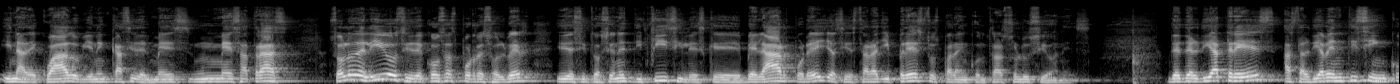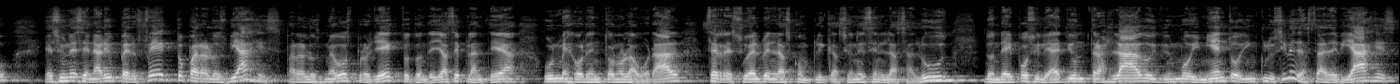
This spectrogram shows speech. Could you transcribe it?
inadecuado, vienen casi del mes, un mes atrás, solo de líos y de cosas por resolver y de situaciones difíciles que velar por ellas y estar allí prestos para encontrar soluciones. Desde el día 3 hasta el día 25 es un escenario perfecto para los viajes, para los nuevos proyectos, donde ya se plantea un mejor entorno laboral, se resuelven las complicaciones en la salud, donde hay posibilidades de un traslado y de un movimiento, inclusive hasta de viajes,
